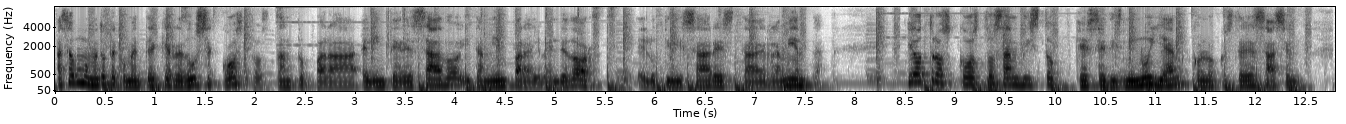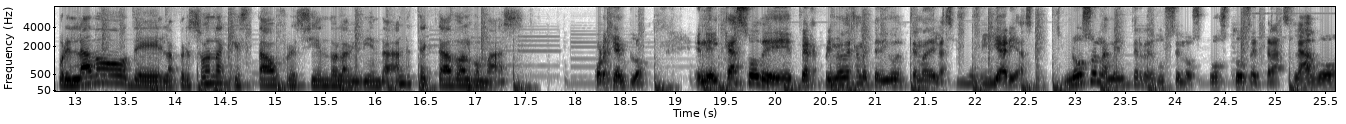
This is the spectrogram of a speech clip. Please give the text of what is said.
Hace un momento te comenté que reduce costos tanto para el interesado y también para el vendedor el utilizar esta herramienta. ¿Qué otros costos han visto que se disminuyan con lo que ustedes hacen? Por el lado de la persona que está ofreciendo la vivienda, ¿han detectado algo más? Por ejemplo, en el caso de, primero déjame te digo el tema de las inmobiliarias, no solamente reduce los costos de traslado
